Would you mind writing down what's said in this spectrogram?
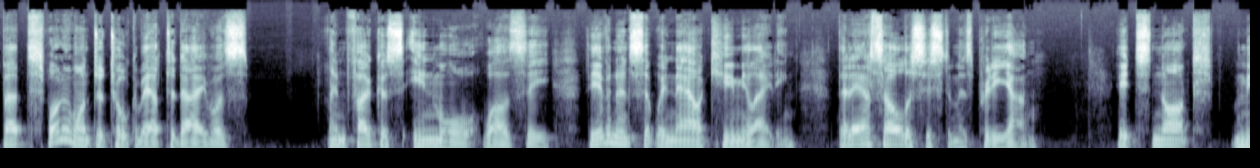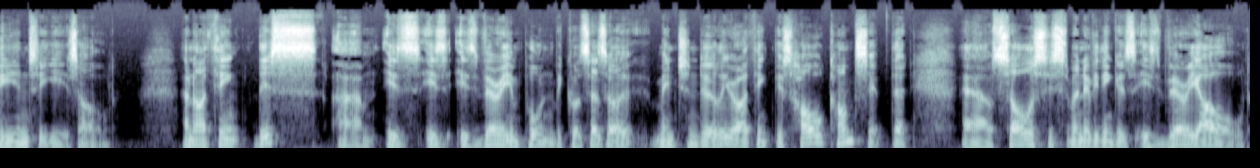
But what I want to talk about today was and focus in more was the, the evidence that we're now accumulating that our solar system is pretty young. It's not millions of years old. And I think this um, is, is, is very important because, as I mentioned earlier, I think this whole concept that our solar system and everything is, is very old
